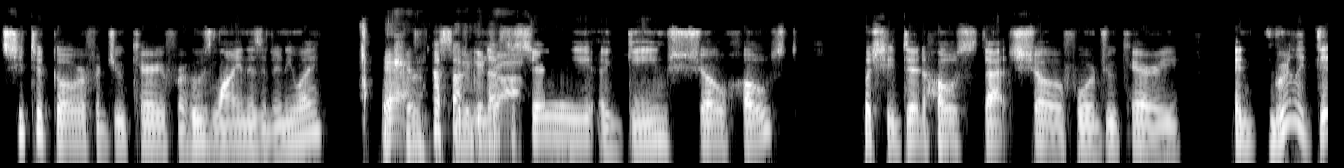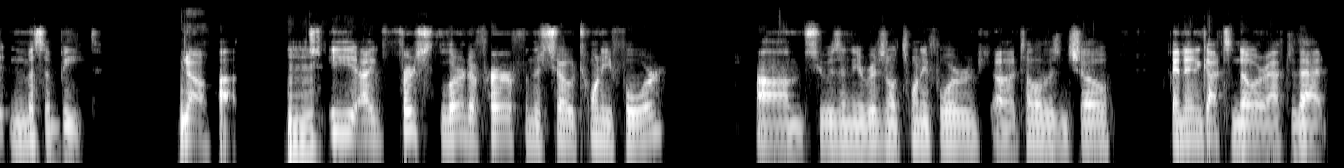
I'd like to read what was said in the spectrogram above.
She took over for Drew Carey for whose line is it anyway? Yeah, sure. that's not necessarily job. a game show host, but she did host that show for Drew Carey, and really didn't miss a beat. No. Uh, mm-hmm. she, I first learned of her from the show 24. Um, she was in the original 24 uh, television show, and then got to know her after that.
